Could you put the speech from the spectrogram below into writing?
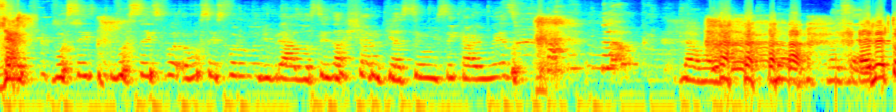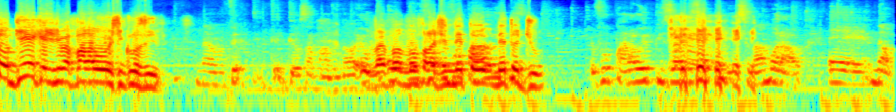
Yes! Vocês, vocês, foram, vocês foram ludibriados, vocês acharam que ia ser um Isekai mesmo? não! Não, mas. Não, mas É sério. Netoge que a gente vai falar hoje, inclusive. Não, de- de- Deus amado, não. Eu, Vai- eu- eu- vamos falar eu de vou parar Neto, Netoju. Eu vou parar o episódio só por isso, na moral. É, não,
